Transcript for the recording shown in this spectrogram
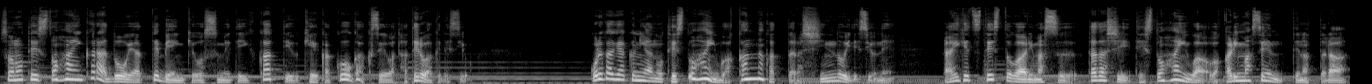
そのテスト範囲からどうやって勉強を進めていくかっていう計画を学生は立てるわけですよ。これが逆にあのテスト範囲分かんなかったらしんどいですよね。来月テストがあります。ただしテスト範囲は分かりませんってなったら、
